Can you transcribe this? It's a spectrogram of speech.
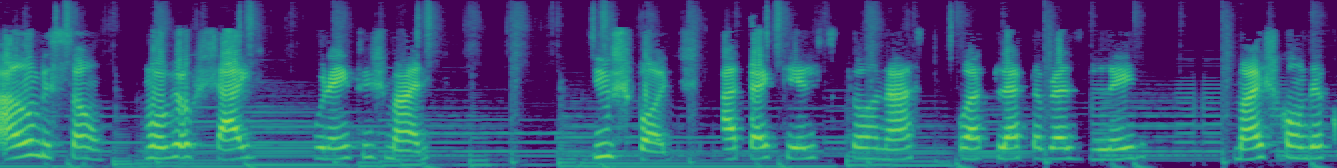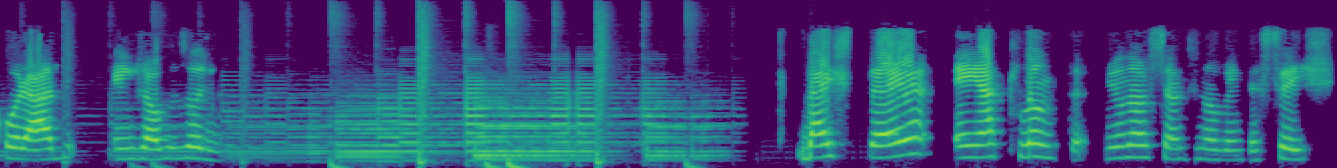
A ambição moveu Chay por entre os mares e os pódios, até que ele se tornasse o atleta brasileiro mais condecorado em Jogos Olímpicos. Da estreia em Atlanta, 1996,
